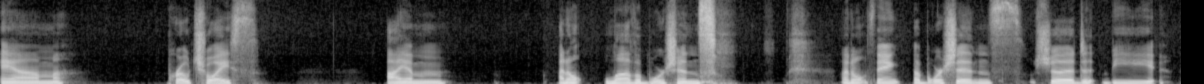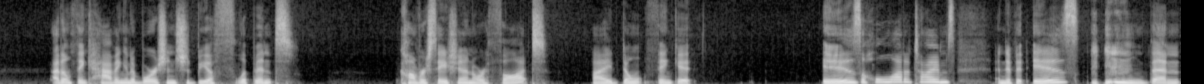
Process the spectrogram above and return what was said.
am pro choice. I am, I don't love abortions. I don't think abortions should be, I don't think having an abortion should be a flippant conversation or thought. I don't think it is a whole lot of times. And if it is, then,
